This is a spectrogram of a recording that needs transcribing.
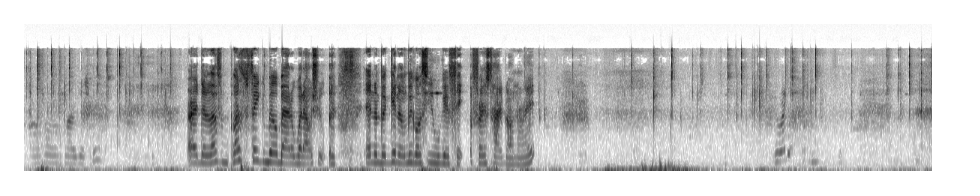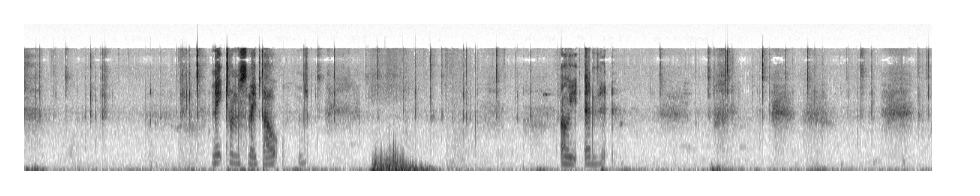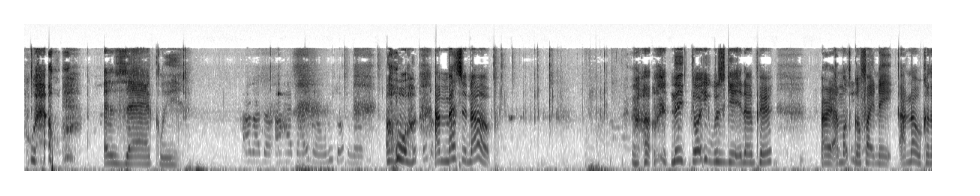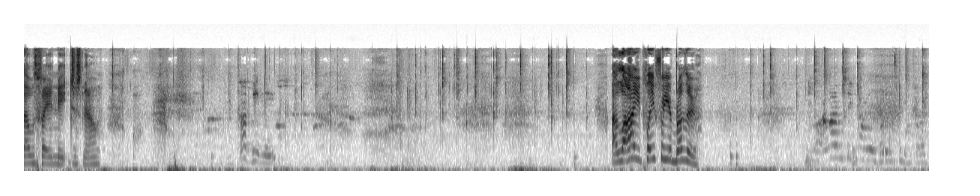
Uh-huh. Not just me. All right, then let's let's fake build battle without shooting. In the beginning, we gonna see who get first high ground. All right? You ready? Nate trying to snipe out. Oh, you edited it. Wow. Exactly. I got the, I had the. What are you talking about? Oh, I'm messing up. Nate thought he was getting up here. Alright, I'm about to go fight Nate. I know, because I was fighting Nate just now. I beat Nate. I lie, play for your brother.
